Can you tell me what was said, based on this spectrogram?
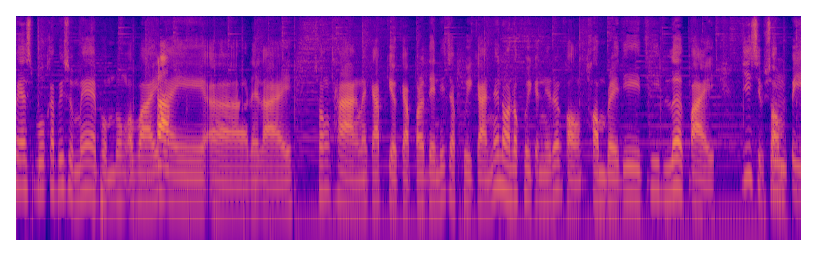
Facebook ครับพี่สุเมธผมลงเอาไว้ครับในเอ่อหลาย ๆ ช่องทางนะครับ เกี่ยวกับประเด็นที่จะคุยกันแน่นอนเราคุยกันในเรื่องของทอมเบรดี้ที่เลิกไป 22 ปี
